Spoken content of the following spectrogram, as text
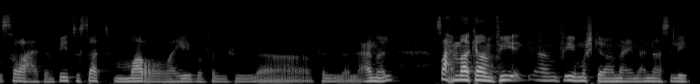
صراحة في twist ات مرة رهيبة في في ال- في العمل. صح ما كان في في مشكلة معي مع الناس اللي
